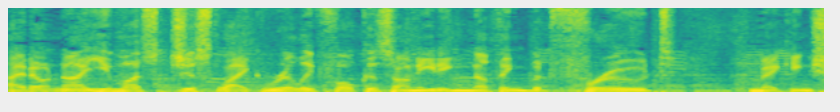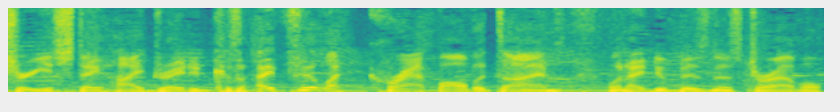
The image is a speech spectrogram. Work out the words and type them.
I don't know. You must just like really focus on eating nothing but fruit, making sure you stay hydrated because I feel like crap all the time when I do business travel.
